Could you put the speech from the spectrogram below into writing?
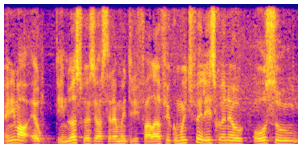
Animal, eu tem duas coisas que eu gostaria muito de falar. Eu fico muito feliz quando eu ouço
